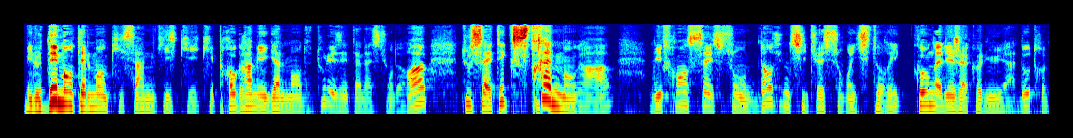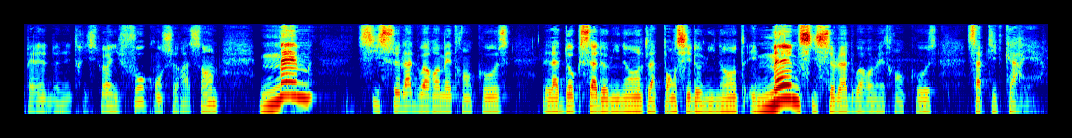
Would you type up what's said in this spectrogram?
mais le démantèlement qui, est programmé également de tous les États-nations d'Europe, tout ça est extrêmement grave. Les Français sont dans une situation historique qu'on a déjà connue à d'autres périodes de notre histoire. Il faut qu'on se rassemble, même si cela doit remettre en cause la doxa dominante, la pensée dominante, et même si cela doit remettre en cause sa petite carrière.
